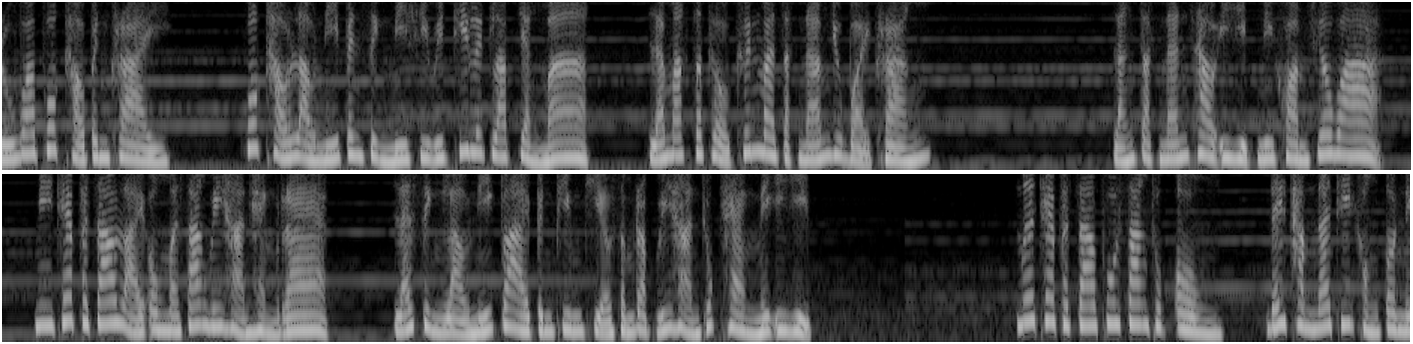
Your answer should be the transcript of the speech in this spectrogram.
รู้ว่าพวกเขาเป็นใคร พวกเขาเหล่านี้เป็นสิ่งมีชีวิตที่ลึกลับอย่างมาก และมักจะโผล่ขึ้นมาจากน้ำอยู่บ่อยครั้ง หลังจากนั้นชาวอียิปต์มีความเชื่อว่า มีเทพเจ้าหลายองค์มาสร้างวิหารแห่งแรก และสิ่งเหล่านี้กลายเป็นพิมพ์เขียวสำหรับวิหารทุกแห่งในอียิปต์ เมื่อเทพเจ้าผู้สร้างทุกองค์ ได้ทำหน้าที่ของตนใน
